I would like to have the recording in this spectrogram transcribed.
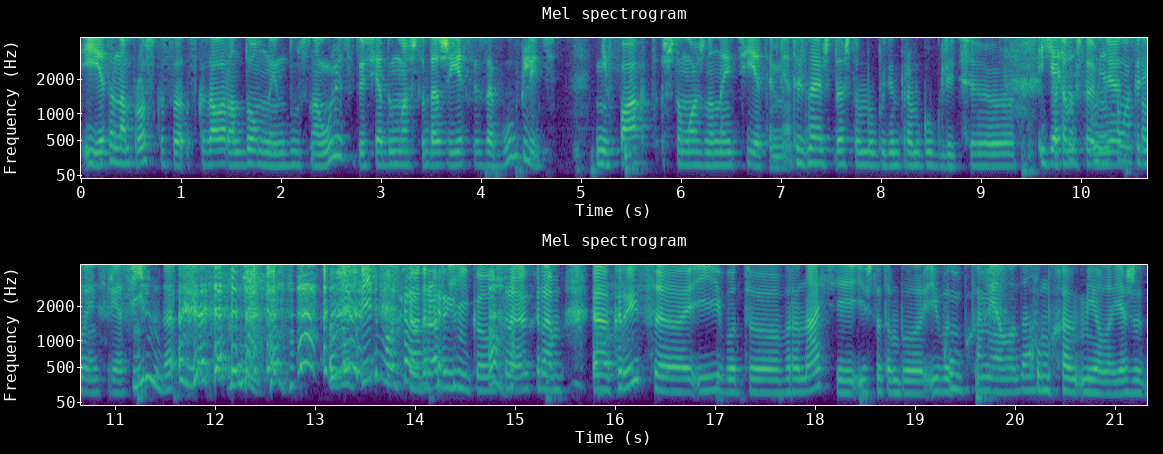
и это нам просто сказа- сказал рандомный индус на улице. То есть я думаю, что даже если загуглить, не факт, что можно найти это место. Ты знаешь, да, что мы будем прям гуглить. э, я сейчас, что мне самой стало интересно. Фильм, да? После фильма «Храм Федора крыс». Храм э, крыс, э, и вот э, Варанаси, и что там было? И вот Кумбхамела, да. Кумхамела. Я же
